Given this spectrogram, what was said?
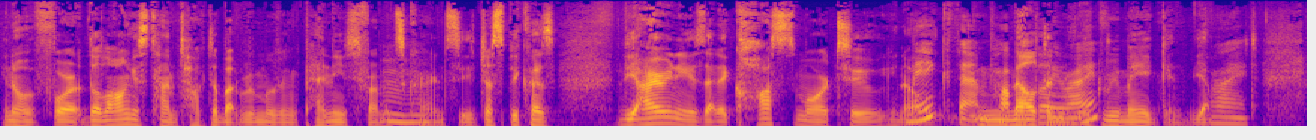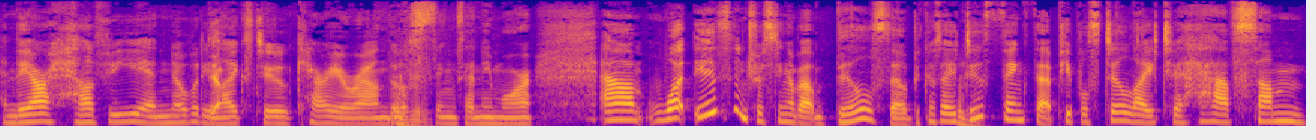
you know, for the longest time talked about removing pennies from its Mm-hmm. currency, just because the irony is that it costs more to you know Make them, melt probably, and right? remake and yeah. Right. And they are heavy, and nobody Yeah. Mm-hmm. likes to carry around those things anymore. Um, what is interesting about bills, though, because I do Mm-hmm. think that people still like to have some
